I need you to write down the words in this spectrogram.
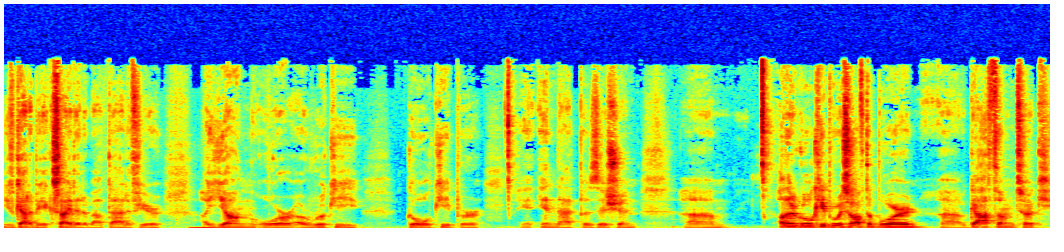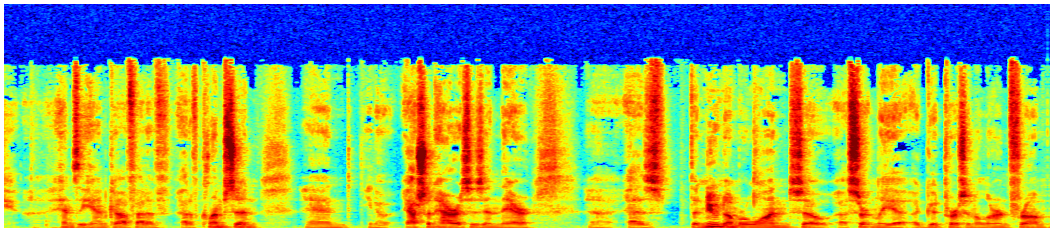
you've got to be excited about that if you're a young or a rookie goalkeeper in, that position. Um, other goalkeeper we saw off the board, uh, Gotham took Hensley Hancuff out of out of Clemson, and you know Ashlyn Harris is in there uh, as the new number one. So uh, certainly a, a, good person to learn from.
